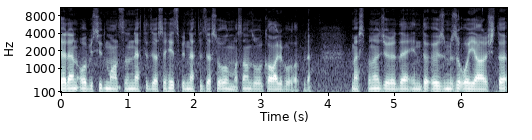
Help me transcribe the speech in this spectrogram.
gələn o birisi idmançının nəticəsi heç bir nəticəsi olmasa, ancaq o qalib ola bilər. Məhz buna görə də indi özümüzü o yarışda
